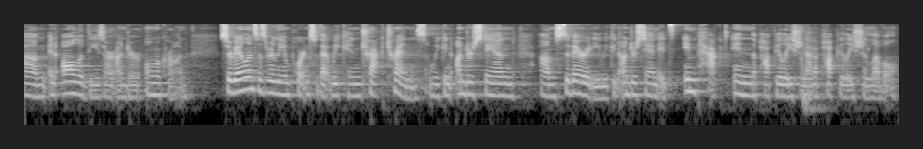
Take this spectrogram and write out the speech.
um, and all of these are under Omicron. Surveillance is really important so that we can track trends and we can understand um, severity, we can understand its impact in the population at a population level.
